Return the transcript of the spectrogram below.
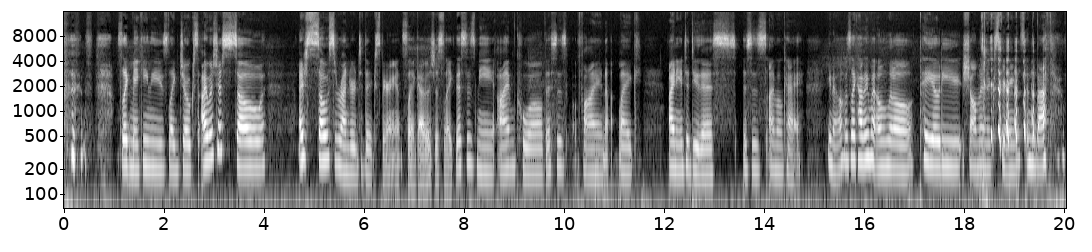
was like making these like jokes. I was just so I so surrendered to the experience. Like I was just like this is me. I'm cool. This is fine. Like I need to do this. This is I'm okay. You know, it was like having my own little peyote shaman experience in the bathroom.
